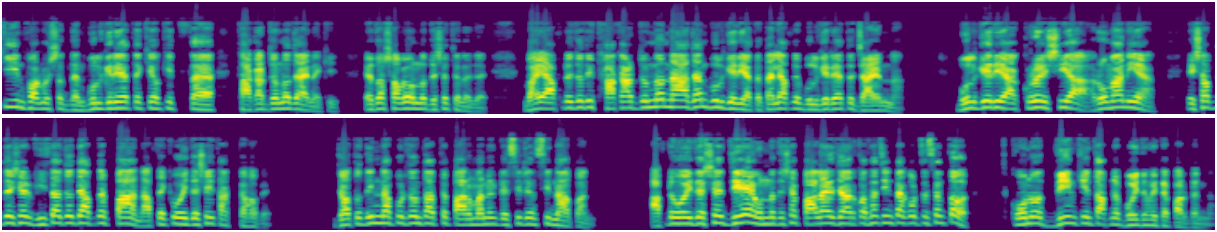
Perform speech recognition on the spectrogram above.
কি ইনফরমেশন দেন? বুলগেরিয়াতে কেউ কি থাকার জন্য যায় নাকি? এ তো সবাই অন্য দেশে চলে যায়। ভাই, আপনি যদি থাকার জন্য না যান বুলগেরিয়াতে, তাহলে আপনি বুলগেরিয়াতে যায়েন না। বুলগেরিয়া, ক্রোয়েশিয়া, রোমানিয়া এসব দেশের ভিসা যদি আপনি পান, আপনাকে ওই দেশেই থাকতে হবে। যতদিন না পর্যন্ত আপনি পার্মানেন্ট রেসিডেন্সি না পান। আপনি ওই দেশে যে অন্য দেশে পালায় যাওয়ার কথা চিন্তা করতেছেন তো, কোনো দিন কিন্তু আপনি বৈধ হইতে পারবেন না।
